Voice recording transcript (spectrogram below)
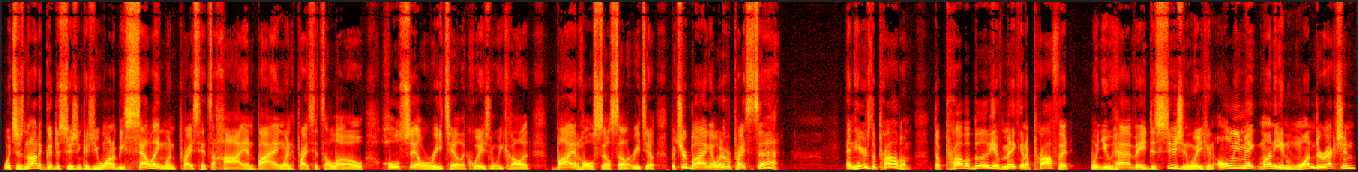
which is not a good decision because you want to be selling when price hits a high and buying when price hits a low. Wholesale retail equation, we call it. Buy at wholesale, sell at retail. But you're buying at whatever price it's at. And here's the problem the probability of making a profit when you have a decision where you can only make money in one direction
